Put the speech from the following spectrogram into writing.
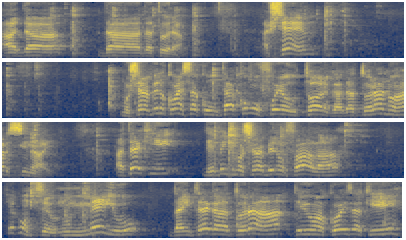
a da, da, da Torá. Hashem, Moshe Rabbeinu começa a contar como foi a outorga da Torá no Har Sinai. Até que, de repente, Moshe Rabbeinu fala que aconteceu? No meio da entrega da Torá, teve uma coisa que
